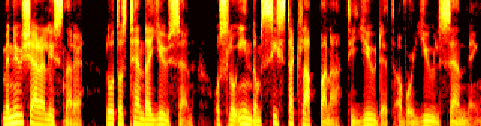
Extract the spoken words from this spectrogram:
Men nu, kära lyssnare, låt oss tända ljusen och slå in de sista klapparna till ljudet av vår julsändning.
